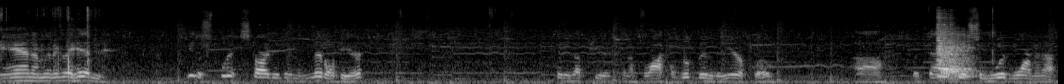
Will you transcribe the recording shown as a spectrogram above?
And I'm going to go ahead and get a split started in the middle here. Put it up here, it's going to block a little bit of the airflow. Uh, but that'll get some wood warming up.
